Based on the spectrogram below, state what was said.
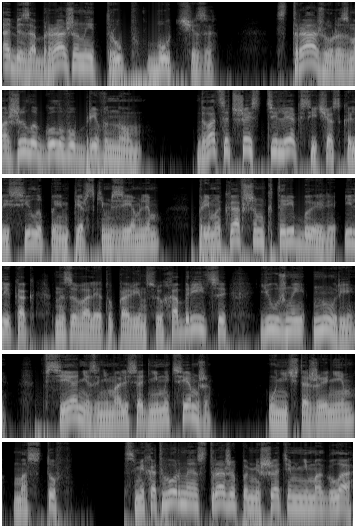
обезображенный труп Бутчеза. Стражу размажило голову бревном, Двадцать шесть телег сейчас колесило по имперским землям, примыкавшим к Тарибеле, или, как называли эту провинцию хабрийцы, Южной Нурии. Все они занимались одним и тем же — уничтожением мостов. Смехотворная стража помешать им не могла.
